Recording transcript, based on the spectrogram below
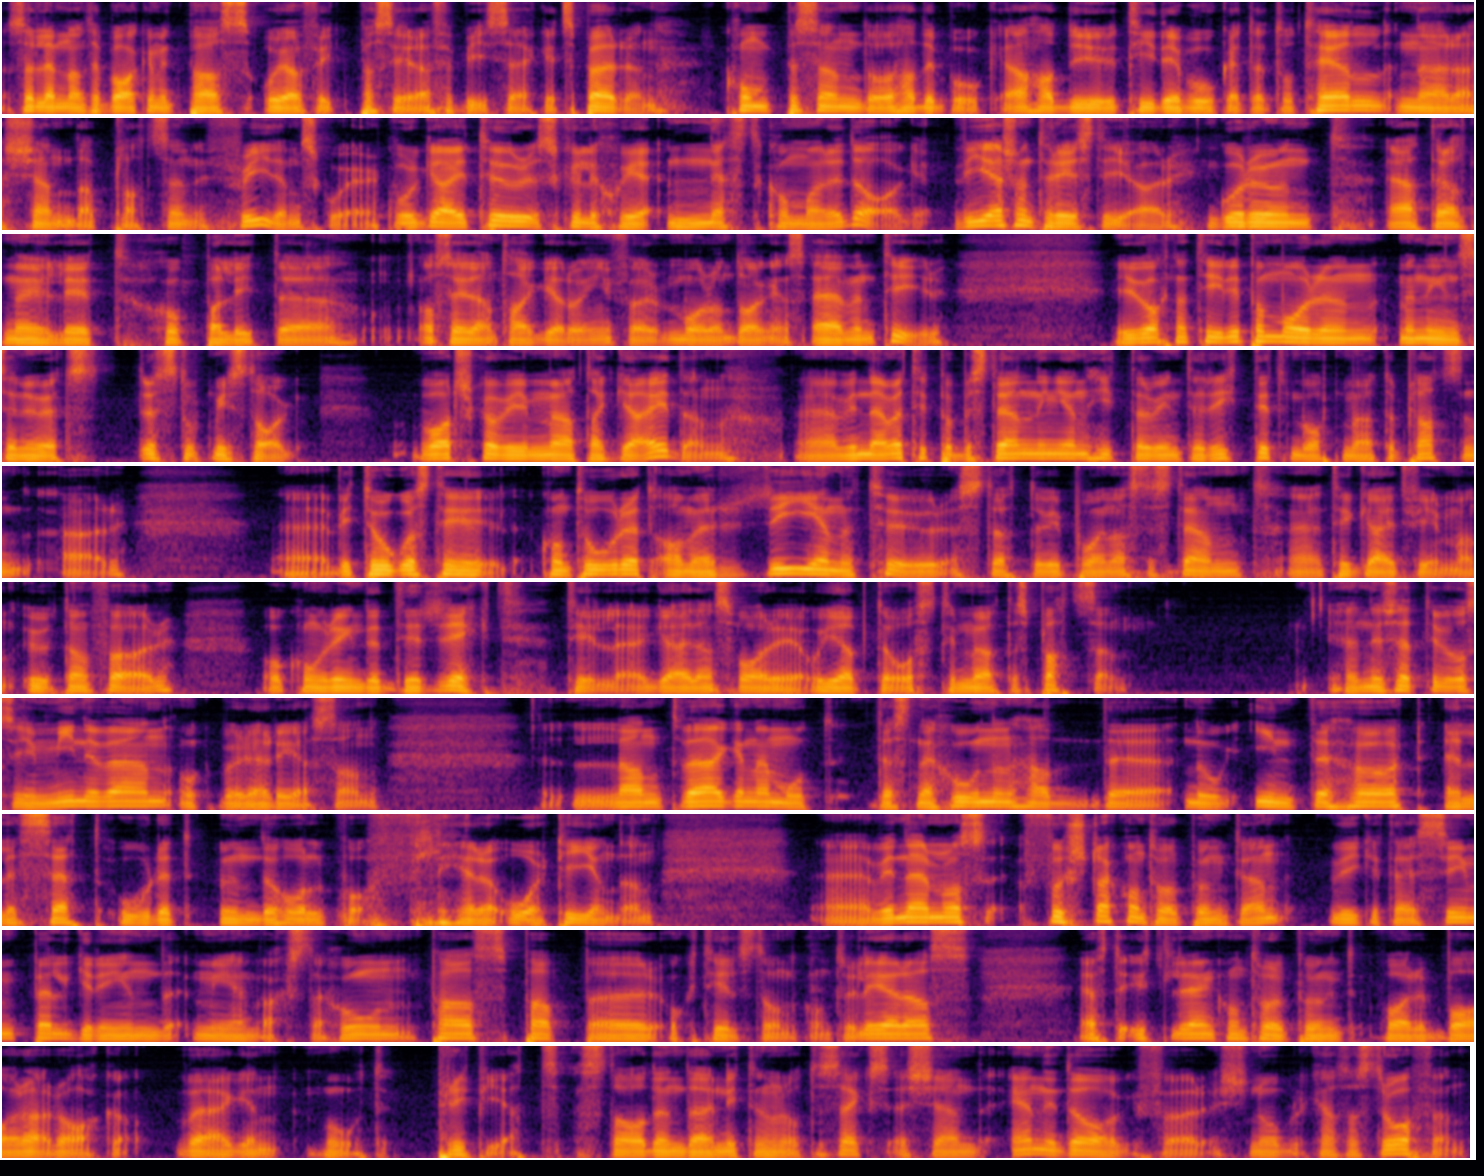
Så lämnade han tillbaka mitt pass och jag fick passera förbi säkerhetsspärren. Kompisen då hade bok, hade ju tidigare bokat ett hotell nära kända platsen Freedom Square. Vår guidetur skulle ske nästkommande dag. Vi gör som turister gör, går runt, äter allt möjligt, shoppar lite och sedan taggar då inför morgondagens äventyr. Vi vaknar tidigt på morgonen men inser nu ett, ett stort misstag. Vart ska vi möta guiden? Eh, vid närmare titt på beställningen hittar vi inte riktigt vart möteplatsen är. Eh, vi tog oss till kontoret, av en ren tur stötte vi på en assistent eh, till guidefirman utanför och hon ringde direkt till eh, guideansvarige och hjälpte oss till mötesplatsen. Nu sätter vi oss i minivan och börjar resan. Lantvägarna mot destinationen hade nog inte hört eller sett ordet underhåll på flera årtionden. Eh, vi närmar oss första kontrollpunkten, vilket är simpel grind med en vaktstation, Pass, papper och tillstånd kontrolleras. Efter ytterligare en kontrollpunkt var det bara raka vägen mot Pripyat, staden där 1986 är känd än idag för Tjernobylkatastrofen.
